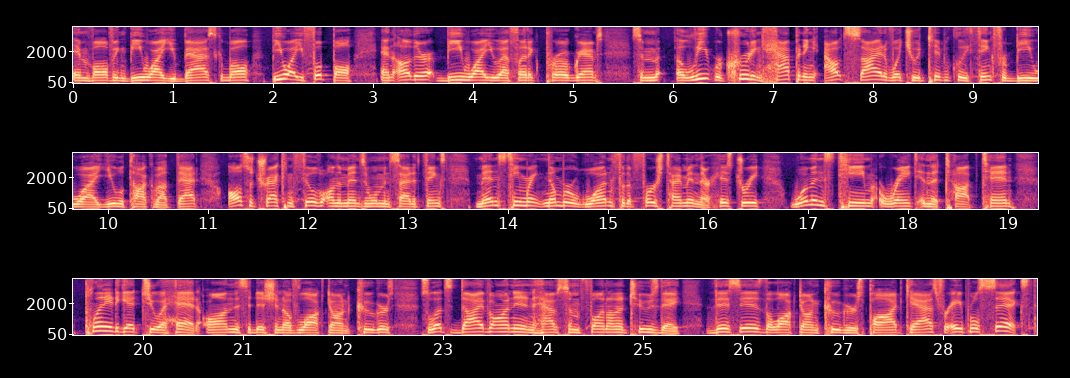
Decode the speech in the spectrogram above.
involving BYU basketball, BYU football, and other BYU athletic programs. Some elite recruiting happening outside of what you would typically think for BYU. We'll talk about that. Also, track and field on the men's and women's side of things. Men's team ranked number one for the first time in their history. Women's team ranked in the top 10. Plenty to get to ahead on this edition of Locked On Cougars. So let's dive on in and have some fun on a Tuesday. This is the Locked On Cougars podcast for April 6th,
